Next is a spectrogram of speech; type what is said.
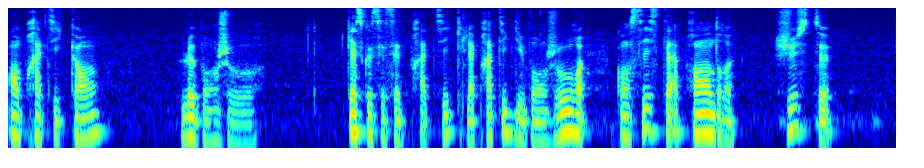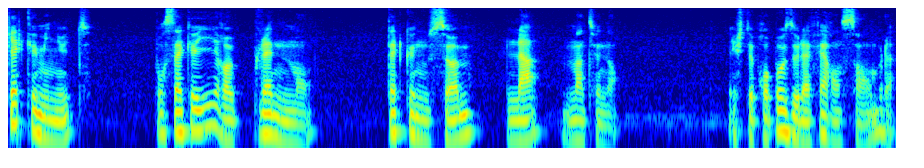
en pratiquant le bonjour. Qu'est-ce que c'est cette pratique? La pratique du bonjour consiste à prendre juste quelques minutes pour s'accueillir pleinement, tel que nous sommes là maintenant. Et je te propose de la faire ensemble.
